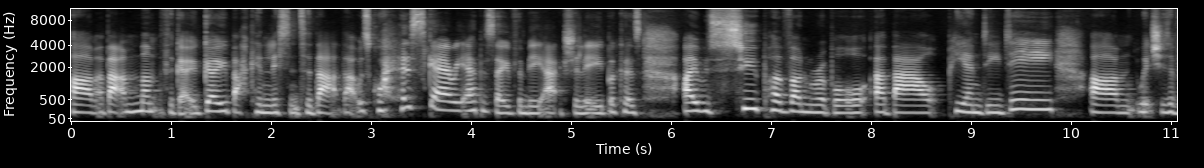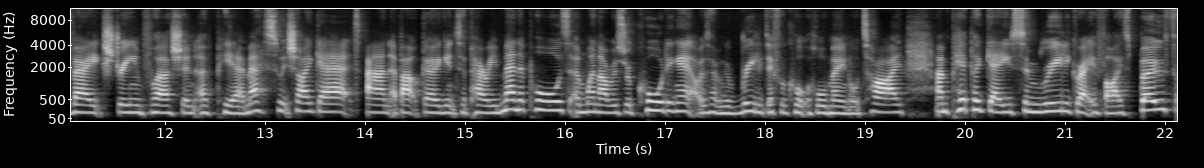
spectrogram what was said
um, about a month ago, go back and listen to that. That was quite a scary episode for me, actually, because I was super vulnerable about PMDD. Um, which is a very extreme version of PMS, which I get, and about going into perimenopause. And when I was recording it, I was having a really difficult hormonal time. And Pippa gave some really great advice, both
